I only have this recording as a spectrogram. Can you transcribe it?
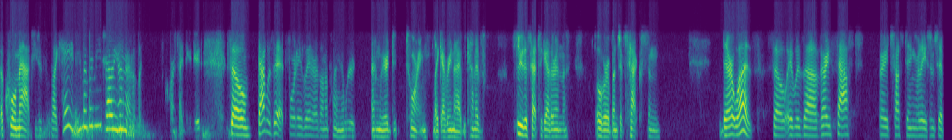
a cool match. He just was like, "Hey, do you remember me, Charlie Hunter?" I was like, "Of course I do, dude." So that was it. Four days later, I was on a plane, and we were and we were touring like every night. We kind of threw the set together and over a bunch of texts, and there it was. So it was a very fast, very trusting relationship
